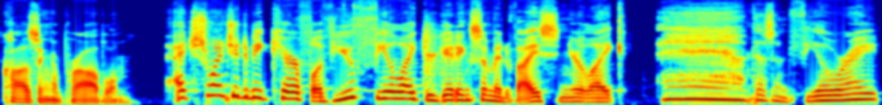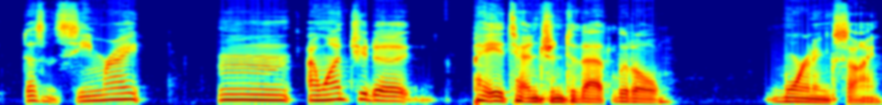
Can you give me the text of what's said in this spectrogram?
causing a problem. I just want you to be careful. If you feel like you're getting some advice and you're like, eh, it doesn't feel right, doesn't seem right, mm, I want you to pay attention to that little warning sign.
